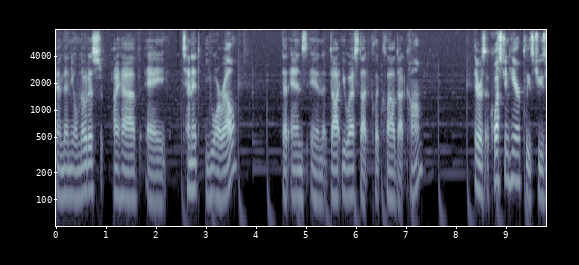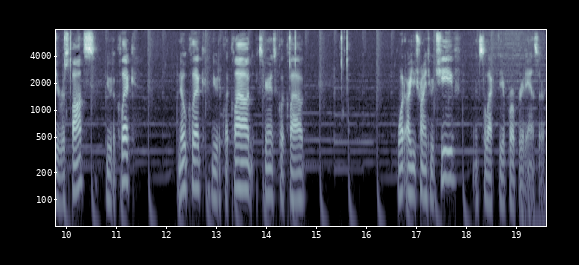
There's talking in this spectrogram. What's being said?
And then you'll notice I have a tenant URL that ends in .us.qlikcloud.com. There is a question here. Please choose your response. New to Qlik, no Qlik, new to Qlik Cloud, experience Qlik Cloud. What are you trying to achieve? And select the appropriate answer.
